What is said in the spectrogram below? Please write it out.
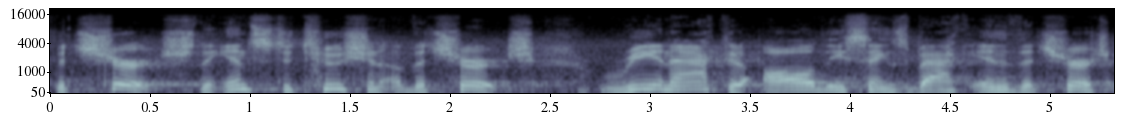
the church, the institution of the church, reenacted all these things back into the church,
